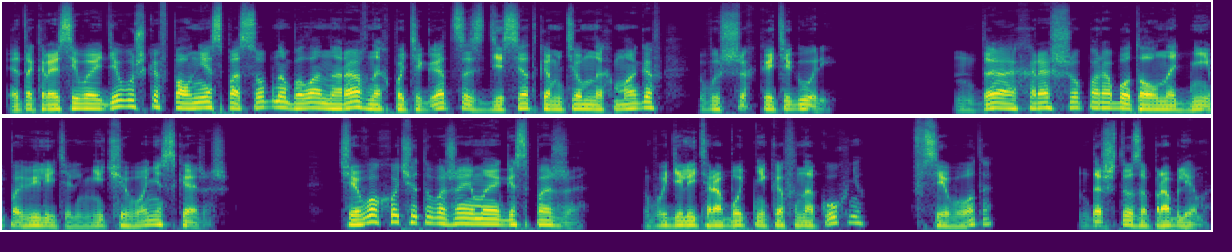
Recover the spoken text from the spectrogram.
Эта красивая девушка вполне способна была на равных потягаться с десятком темных магов высших категорий. Да, хорошо поработал над ней повелитель, ничего не скажешь. Чего хочет уважаемая госпожа? Выделить работников на кухню? Всего-то? Да что за проблема?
